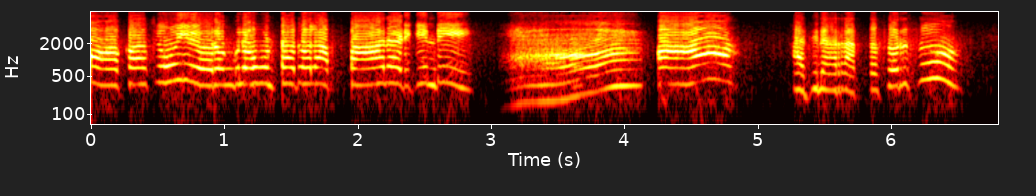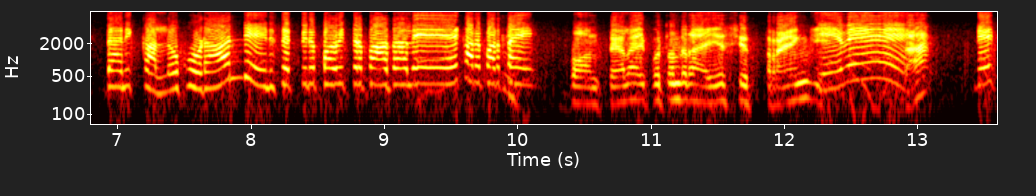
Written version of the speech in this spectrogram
ఆకాశం ఏ రంగులో ఉంటుందో అప్ప అని అడిగింది. ఆ? అది నా రక్త సొరుసు. దాని కల్లో కూడా నేను చెప్పిన పవిత్ర పాదాలే కనపడతాయి. బొంతేలా అయిపోతుందిరా ఏ చిత్రాంగి. ఏవే? నేను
